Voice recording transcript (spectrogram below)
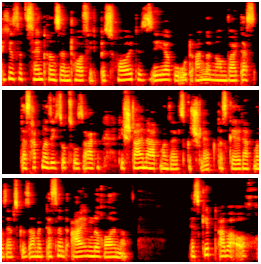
Diese Zentren sind häufig bis heute sehr gut angenommen, weil das das hat man sich sozusagen, die Steine hat man selbst geschleppt, das Geld hat man selbst gesammelt, das sind eigene Räume. Es gibt aber auch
